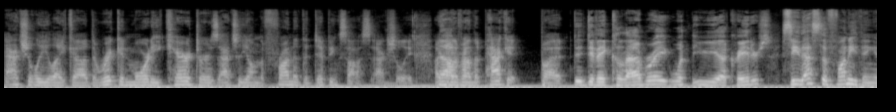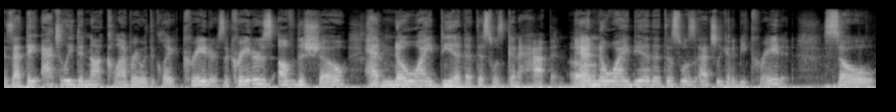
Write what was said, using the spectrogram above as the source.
actually like uh, the Rick and Morty characters actually on the front of the dipping sauce, actually, like Now- on the front of the packet. But Did, did they collaborate with the uh, creators? See, that's the funny thing is that they actually did not collaborate with the cla- creators. The creators of the show had no idea that this was going to happen. They had Oh. no idea that this was actually going to be created. So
